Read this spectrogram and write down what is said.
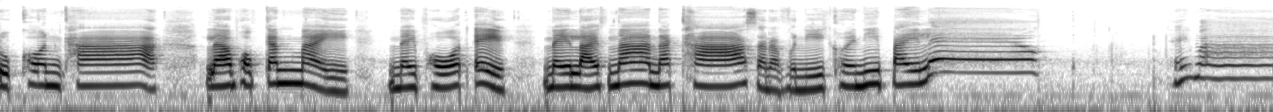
ทุกๆคนค่ะ แล้วพบกันใหม่ในโพสต์เอ้ในไลฟ์หน้านะคะสำหรับวันนี้ครูนี่ไปแล้วไชยบาย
